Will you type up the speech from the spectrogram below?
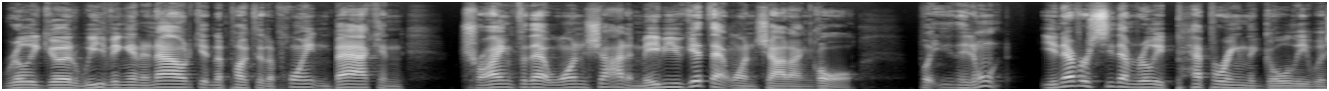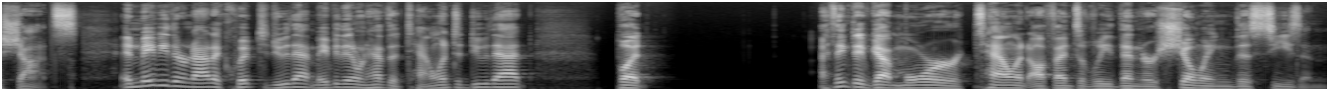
really good weaving in and out, getting the puck to the point and back, and trying for that one shot, and maybe you get that one shot on goal, but they don't. You never see them really peppering the goalie with shots. And maybe they're not equipped to do that. Maybe they don't have the talent to do that. But I think they've got more talent offensively than they're showing this season.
